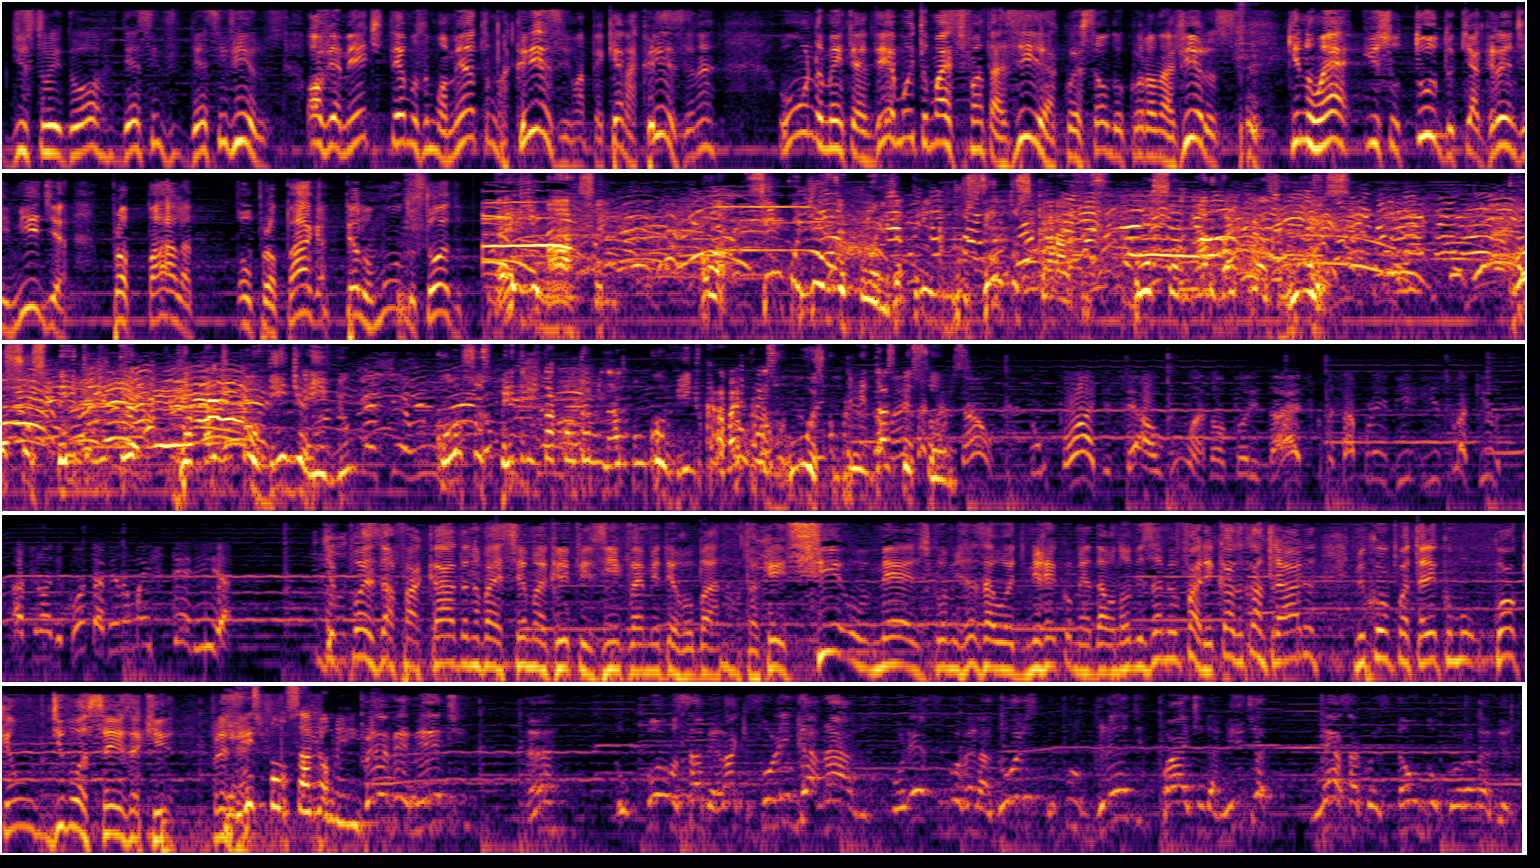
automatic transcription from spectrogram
destruidor desse, desse vírus. Obviamente, temos no momento uma crise, uma pequena crise, né? Um, no meu entender, é muito mais fantasia a questão do coronavírus, que não é isso tudo que a grande mídia propala ou propaga pelo mundo todo. 10 de março, hein? Ó, cinco dias depois, já tem 200 casos. Bolsonaro vai para as ruas com suspeita de ter. Já tá de Covid aí, viu? Com suspeita de estar contaminado com Covid. O cara vai para as ruas cumprimentar as pessoas. Então, não pode ser algumas autoridades começar a proibir isso ou aquilo. Afinal de contas, está havendo uma histeria. Depois da facada não vai ser uma gripezinha que vai me derrubar, não, tá ok? Se o médico, o Ministério da Saúde, me recomendar um novo exame, eu farei. Caso contrário, me comportarei como qualquer um de vocês aqui presente. Irresponsavelmente. Brevemente, né? O povo saberá que foram enganados por esses governadores e por grande parte da mídia nessa questão do coronavírus.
